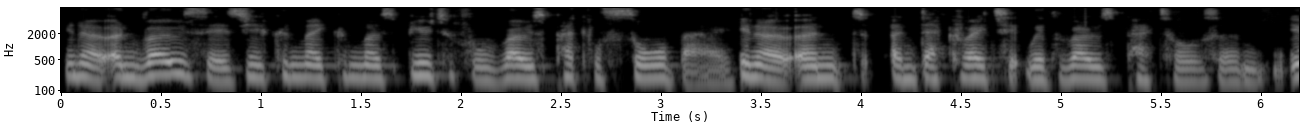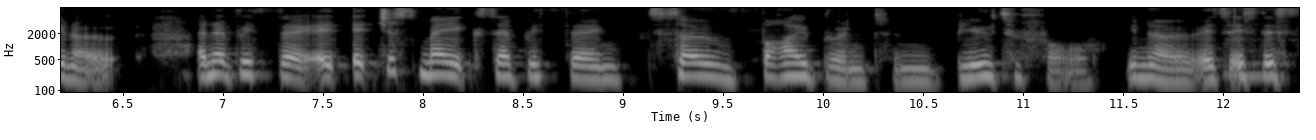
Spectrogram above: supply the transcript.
you know, and roses, you can make a most beautiful rose petal sorbet, you know, and and decorate it with rose petals, and you know, and everything. It, it just makes everything so vibrant and beautiful. You know, it's it's mm-hmm. this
